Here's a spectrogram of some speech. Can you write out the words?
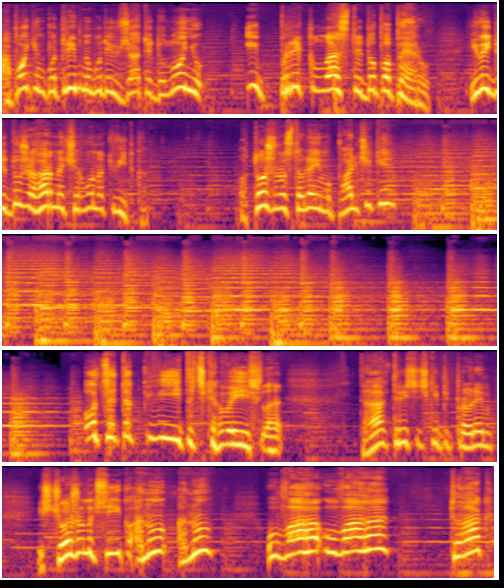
А потім потрібно буде взяти долоню і прикласти до паперу. І вийде дуже гарна червона квітка. Отож розставляємо пальчики. Оце так квіточка вийшла. Так, трішечки підправляємо. І що ж, Олексійко? Ану, ану. Увага, увага! Так.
